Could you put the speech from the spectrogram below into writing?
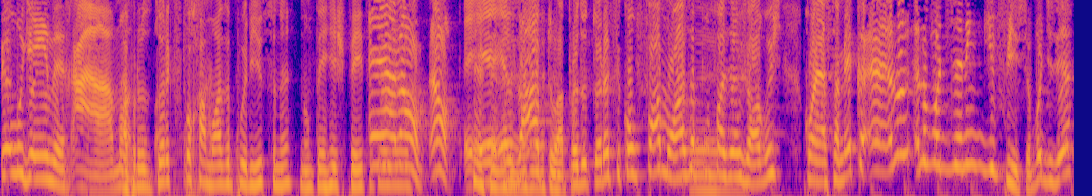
pelo gamer. Ah, mano. A produtora que ficou famosa por isso, né? Não tem respeito. É, pelo- não, não, é, é, exato. A produtora ficou famosa por fazer jogos com essa mecânica. Eu, não- eu não vou dizer nem difícil, eu vou dizer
